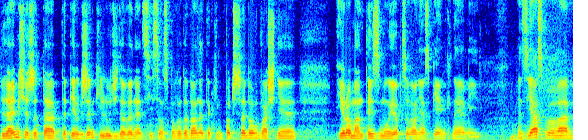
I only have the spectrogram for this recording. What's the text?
wydaje mi się, że ta, te pielgrzymki ludzi do Wenecji są spowodowane takim potrzebą właśnie i romantyzmu, i obcowania z pięknem. I... Więc ja spróbowałem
